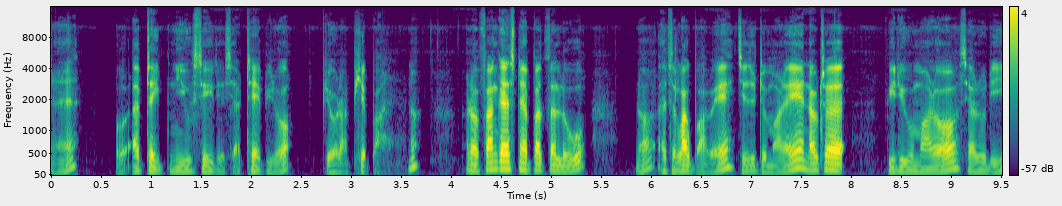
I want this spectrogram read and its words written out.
ဟမ်ဟို update news တွေဆရာထည့်ပြီးတော့ပြောတာဖြစ်ပါတယ်เนาะအဲ့တော့ fungus နဲ့ပတ်သက်လို့เนาะအဲဒါလောက်ပါပဲကျေးဇူးတင်ပါတယ်နောက်ထပ် ဗီဒီယိုမှာတော့ဆရာတို့ဒီ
